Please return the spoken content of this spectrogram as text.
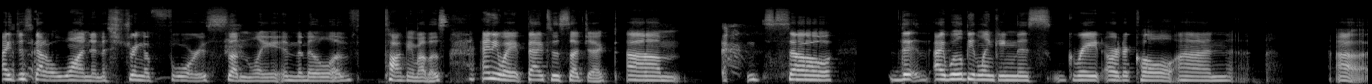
i just got a one and a string of fours suddenly in the middle of talking about this anyway back to the subject um so the i will be linking this great article on uh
